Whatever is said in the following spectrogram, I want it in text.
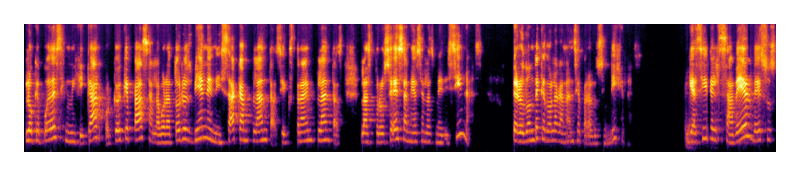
lo que puede significar, porque hoy qué pasa, laboratorios vienen y sacan plantas y extraen plantas, las procesan y hacen las medicinas, pero ¿dónde quedó la ganancia para los indígenas? Y así del saber de esos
